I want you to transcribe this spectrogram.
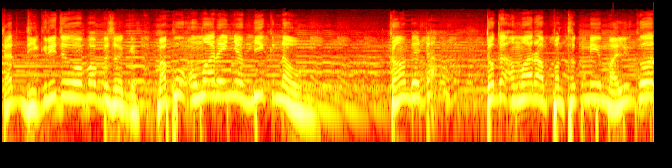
ત્યારે દીકરી જોવા બાપુ છે કે, બાપુ, અમારે અહીંયા બીક ન હોય. કાં બેટા? તો કે અમારા પંથકની માલિકો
